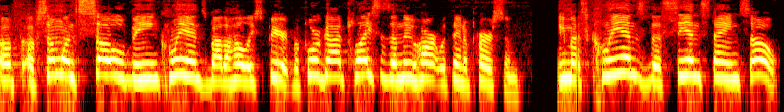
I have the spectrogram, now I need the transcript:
of, of someone's soul being cleansed by the Holy Spirit. Before God places a new heart within a person, he must cleanse the sin stained soul.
